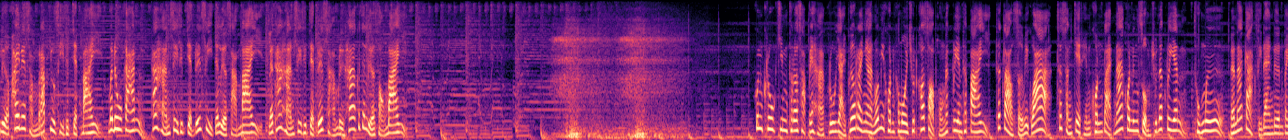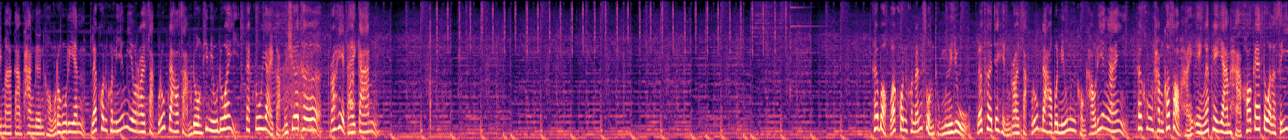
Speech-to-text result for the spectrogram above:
เหลือไพ่ในสำรับอยู่ 47 ใบ มาดูกันถ้าหาร 47 ด้วย 4 จะเหลือ 3 ใบ และถ้าหาร 47 ด้วย 3 หรือ 5 ก็จะเหลือ 2 ใบ ครูคิมโทรศัพท์ไปหาครูใหญ่เพื่อรายงานว่ามีคนขโมยชุดข้อสอบของนักเรียนเธอไป เธอกล่าวเสริมอีกว่าเธอสังเกตเห็นคนแปลกหน้าคนหนึ่งสวมชุดนักเรียน ถุงมือ และหน้ากากสีแดงเดินไปมาตามทางเดินของโรงเรียน และคนคนนี้ยังมีรอยสักรูปดาวสามดวงที่นิ้วด้วย แต่ครูใหญ่กลับไม่เชื่อเธอ เพราะเหตุใดกัน เธอบอกว่าคนคนนั้นสวมถุงมืออยู่ แล้วเธอจะเห็นรอยสักรูปดาวบนนิ้วมือของเขาได้ยังไง เธอคงทำข้อสอบหายเองและพยายามหาข้อแก้ตัวละสิ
